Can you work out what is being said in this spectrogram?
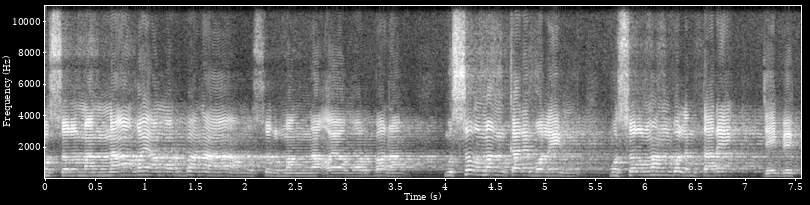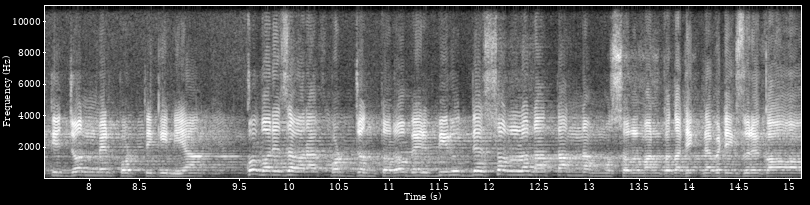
মুসলমান না হয় আমর বানা, মুসলমান না হয় আমর বানা। মুসলমান কারে বলেন? মুসলমান বলেন, তারে, যে ব্যক্তির জন্মের পর থেকে নিয়া কবরে যাওয়ার আগ পর্যন্ত রবের বিরুদ্ধে চলল না, তার নাম মুসলমান। কথা ঠিক না বেঠিক জুড়ে কম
